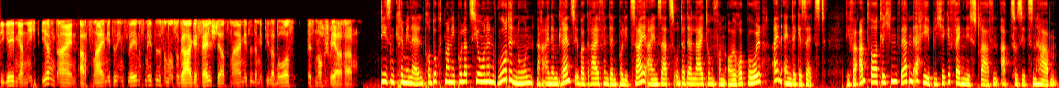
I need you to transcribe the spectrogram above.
die geben ja nicht irgendein Arzneimittel ins Lebensmittel, sondern sogar gefälschte Arzneimittel, damit die Labors es noch schwerer haben. Diesen kriminellen Produktmanipulationen wurde nun nach einem grenzübergreifenden Polizeieinsatz unter der Leitung von Europol ein Ende gesetzt. Die Verantwortlichen werden erhebliche Gefängnisstrafen abzusitzen haben.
